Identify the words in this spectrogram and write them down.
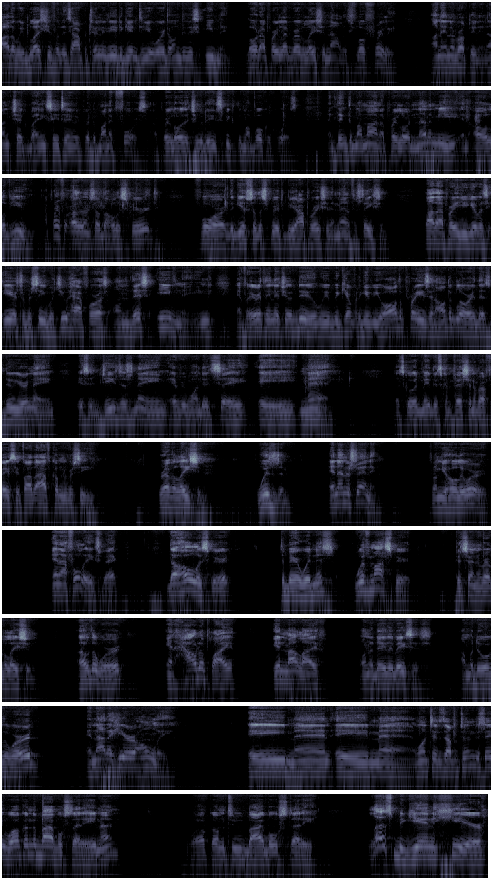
Father, we bless you for this opportunity to get into your word on this evening. Lord, I pray let revelation knowledge flow freely, uninterrupted and unchecked by any satanic or demonic force. I pray, Lord, that you would speak through my vocal cords and think through my mind. I pray, Lord, none of me and all of you. I pray for utterance of the Holy Spirit, for the gifts of the Spirit to be operation and manifestation. Father, I pray you give us ears to receive what you have for us on this evening. And for everything that you'll do, we'll be careful to give you all the praise and all the glory that's due your name. It's in Jesus' name, everyone did say, Amen. Let's go ahead and make this confession of our faith. Say, Father, I've come to receive revelation, wisdom, and understanding from your holy word. And I fully expect the Holy Spirit to bear witness with my spirit concerning revelation of the word and how to apply it in my life on a daily basis. I'm a doer of the word and not a hearer only. Amen. Amen. I want to take this opportunity to say, Welcome to Bible study. Amen. Welcome to Bible study. Let's begin here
